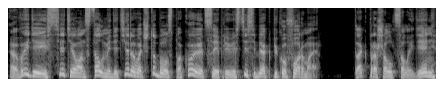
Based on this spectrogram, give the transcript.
Выйдя из сети, он стал медитировать, чтобы успокоиться и привести себя к пику формы. Так прошёл целый день.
